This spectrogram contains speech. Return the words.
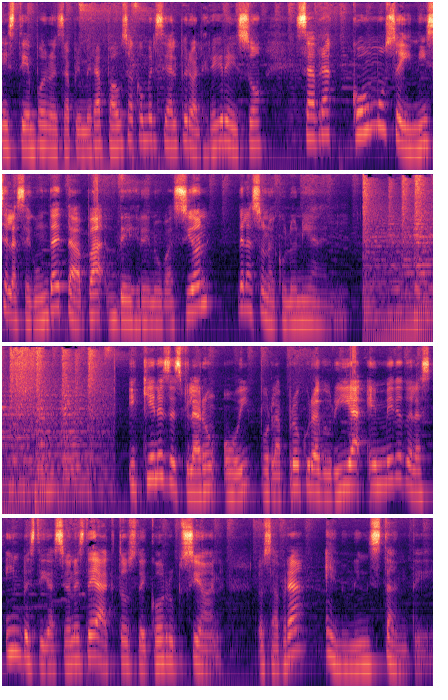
Es tiempo de nuestra primera pausa comercial, pero al regreso sabrá cómo se inicia la segunda etapa de renovación de la zona colonial. Y quienes desfilaron hoy por la Procuraduría en medio de las investigaciones de actos de corrupción. Lo sabrá en un instante.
